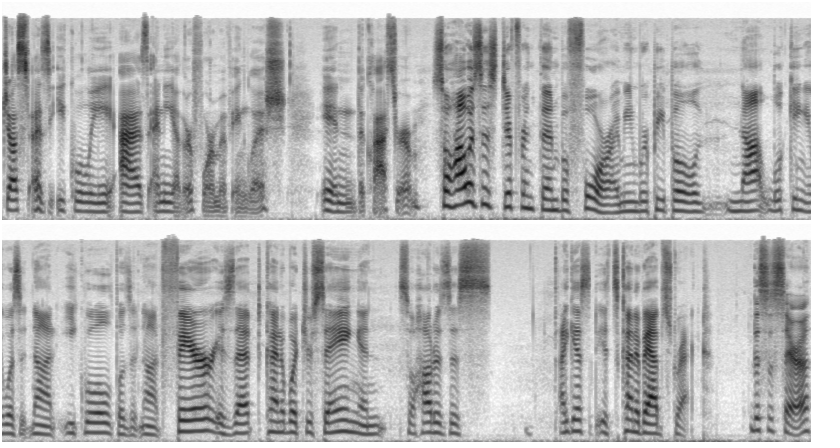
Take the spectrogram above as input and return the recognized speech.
just as equally as any other form of English in the classroom. So how is this different than before? I mean, were people not looking was it not equal? Was it not fair? Is that kind of what you're saying and so how does this I guess it's kind of abstract. This is Sarah,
